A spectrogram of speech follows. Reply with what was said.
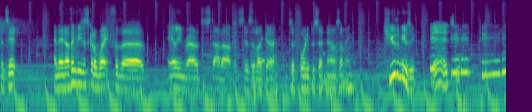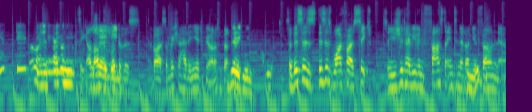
That's it. And then I think we just gotta wait for the alien router to start up. It says it like a it's at forty percent now or something. Cue the music. Yeah, it's- Oh, and it's I love the look of this device. I wish I had it here to be honest, but Very green. so this is this is Wi-Fi 6, so you should have even faster internet on your Mhm. phone now.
